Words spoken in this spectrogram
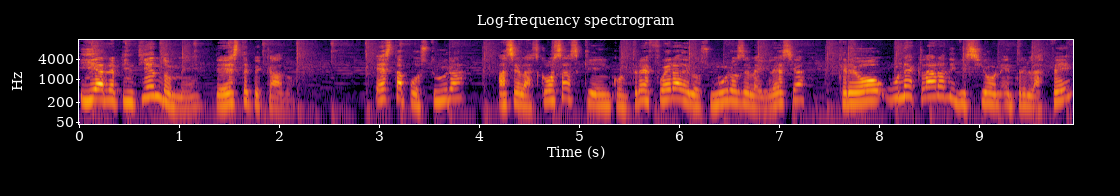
y arrepintiéndome de este pecado. Esta postura hacia las cosas que encontré fuera de los muros de la iglesia creó una clara división entre la fe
